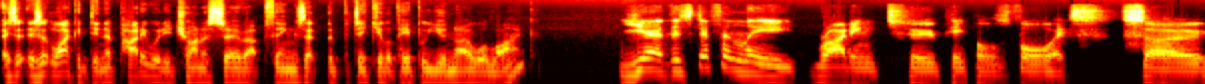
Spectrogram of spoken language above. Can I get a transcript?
Is it, is it like a dinner party where you're trying to serve up things that the particular people you know will like? Yeah, there's definitely writing to people's voice. So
